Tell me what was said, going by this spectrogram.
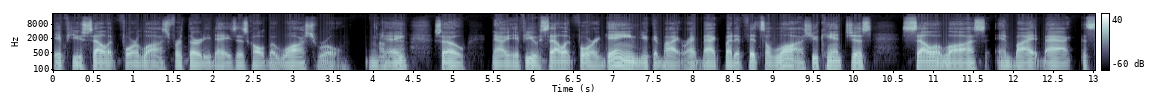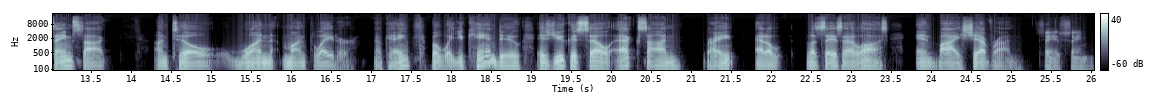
if you sell it for a loss for 30 days. It's called the wash rule. Okay. Okay. So now if you sell it for a gain, you can buy it right back. But if it's a loss, you can't just sell a loss and buy it back, the same stock, until one month later. Okay. But what you can do is you could sell Exxon, right, at a, let's say it's at a loss, and buy Chevron. Same, same.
